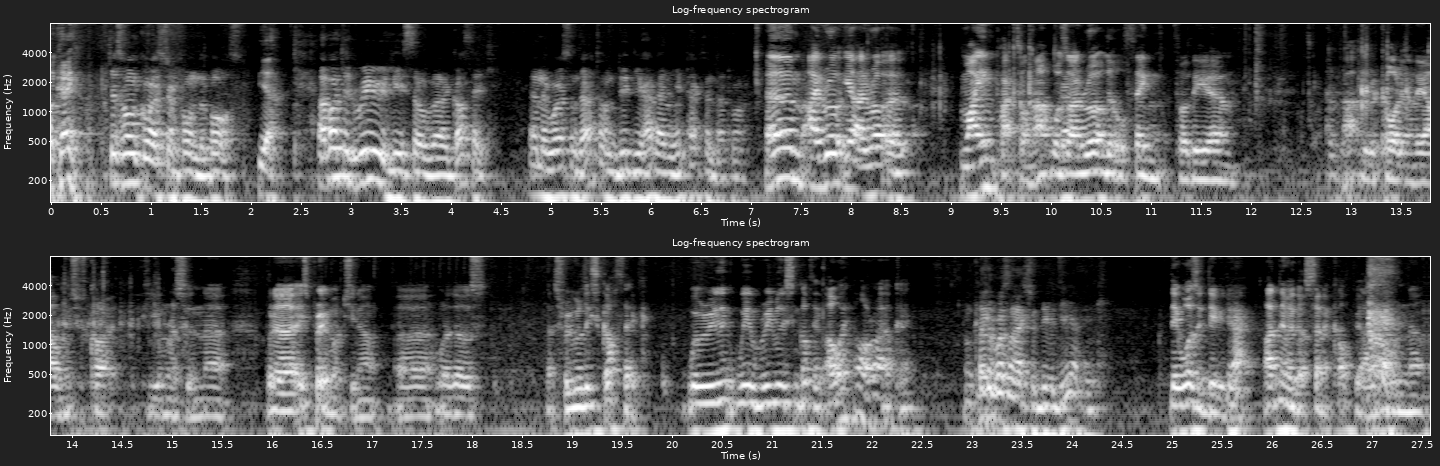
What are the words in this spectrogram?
Okay. Just one question from the boss. Yeah. About the re-release of uh, Gothic. Any words on that, and did you have any impact on that one? Um, I wrote. Yeah, I wrote. A, my impact on that was I wrote a little thing for the um, at the recording of the album, which was quite humorous and. Uh, but uh, it's pretty much, you know, uh, one of those. Let's re-release Gothic. We're re- we're re-releasing Gothic. Oh, wait, all right, okay. But Okay. there was an actual DVD, I think. There was a DVD. Yeah. I'd never got sent a copy. I don't know.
